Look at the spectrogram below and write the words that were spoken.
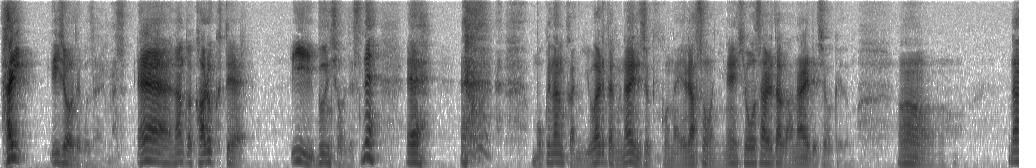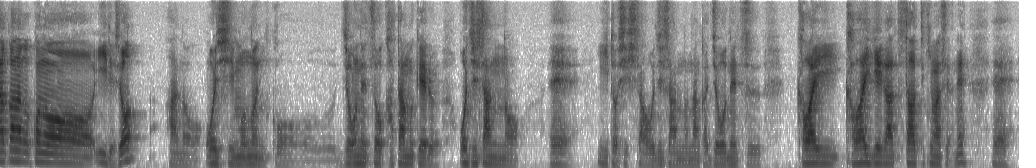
はい以上でございます。えー、なんか軽くていい文章ですね。えー 僕なんかに言われたくないでしょう。こんな偉そうにね。評されたくはないでしょうけども。うん、なかなかこのいいでしょ？あの美味しいものにこう情熱を傾けるおじさんの、ええ、いい年したおじさんのなんか情熱かわいい可愛げが伝わってきますよね。ええ。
